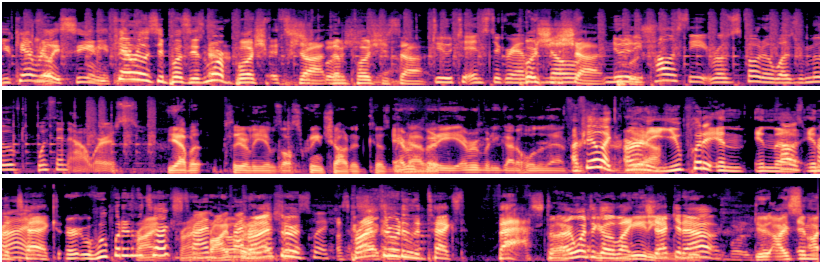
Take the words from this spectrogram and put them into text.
You can't really see anything. You can't really see pussy. It's more bush It's just shot than bush, pushy yeah. shot. Due to Instagram's Pushy no shot. nudity Push. policy, Rose's photo was removed within hours. Yeah, but clearly it was all screenshotted because we have it. Everybody, everybody got a hold of that. I for feel like. Ernie, Yeah. you put it in in That the was in the Prime. text. Or who put it in the Prime, text? Prime. Prime, Prime Prime, photo. Prime threw, quick. Prime threw it in the text fast. I went to go like check it out. Dude, I, s- I- I saw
